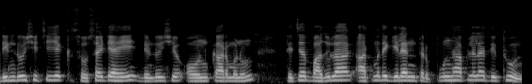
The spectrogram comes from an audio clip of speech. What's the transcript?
दिंडोशीची एक सोसायटी आहे दिंडोशी ओनकार म्हणून त्याच्या बाजूला आतमध्ये गेल्यानंतर पुन्हा आपल्याला तिथून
